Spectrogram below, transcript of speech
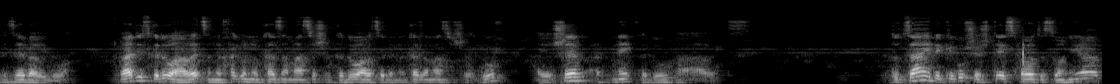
וזה בריבוע. רדיוס כדור הארץ, המרחק בין מרכז המסה של כדור הארץ לבין מרכז המסה של הגוף, היושב על פני כדור הארץ. התוצאה היא בקירוב של שתי ספרות עשרוניות,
